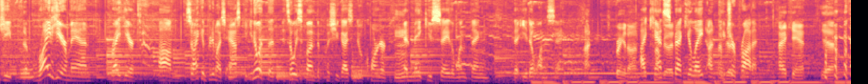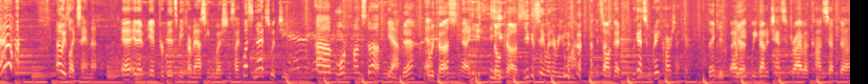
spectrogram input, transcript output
Jeep, right here, man, right here. Um, so I can pretty much ask you. You know what? The, it's always fun to push you guys into a corner Mm-hmm. and make you say the one thing that you don't want to say. I- bring it on. I can't speculate on I'm future good. product. I can't. Yeah. I always like saying that. And it, it forbids me from asking questions like, what's next with Jeep? uh, more fun stuff. Yeah. Yeah. Can we cuss? No, you, Don't you- cuss. You can say whatever you want. it's all good. We got some great cars out here. Thank you. Uh, yeah. we, we got a chance to drive a concept uh,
